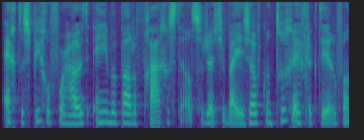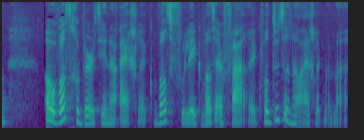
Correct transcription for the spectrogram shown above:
echt de spiegel voorhoudt en je bepaalde vragen stelt, zodat je bij jezelf kan terugreflecteren van oh, wat gebeurt hier nou eigenlijk? Wat voel ik? Wat ervaar ik? Wat doet dat nou eigenlijk met me?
